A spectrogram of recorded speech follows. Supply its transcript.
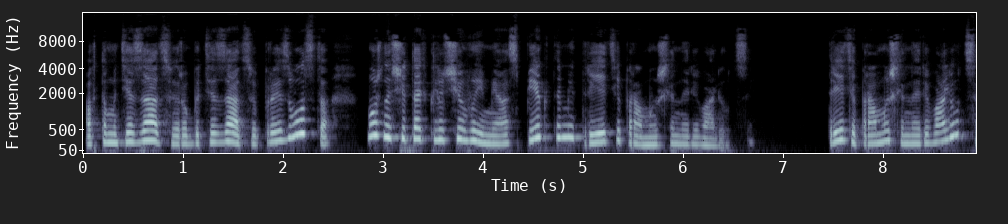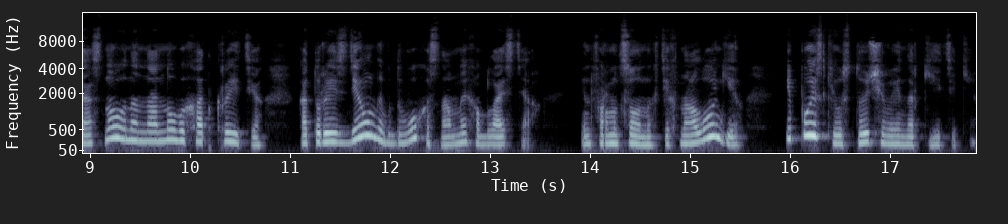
Автоматизацию и роботизацию производства можно считать ключевыми аспектами Третьей промышленной революции. Третья промышленная революция основана на новых открытиях, которые сделаны в двух основных областях – информационных технологиях и поиске устойчивой энергетики.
